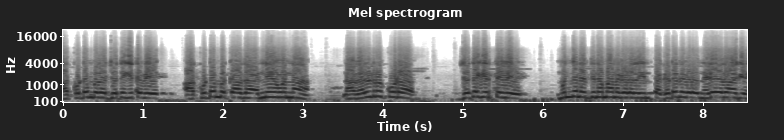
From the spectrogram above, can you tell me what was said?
ಆ ಕುಟುಂಬದ ಜೊತೆಗಿದ್ದೀವಿ, ಆ ಕುಟುಂಬಕ್ಕಾದ ಅನ್ಯಾಯವನ್ನ ನಾವೆಲ್ಲರೂ ಕೂಡ ಜೊತೆಗಿರ್ತೀವಿ. ಮುಂದಿನ ದಿನಮಾನಗಳಲ್ಲಿ ಇಂಥ ಘಟನೆಗಳು ನಡೆಯದ ಹಾಗೆ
